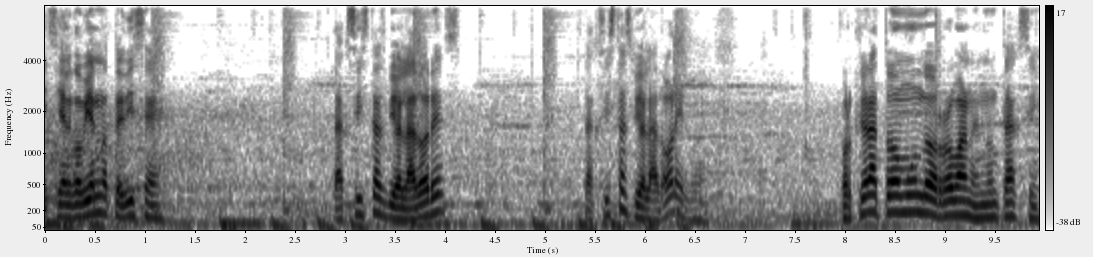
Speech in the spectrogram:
Y si el gobierno te dice taxistas violadores, taxistas violadores, güey. Porque ahora todo el mundo roban en un taxi.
